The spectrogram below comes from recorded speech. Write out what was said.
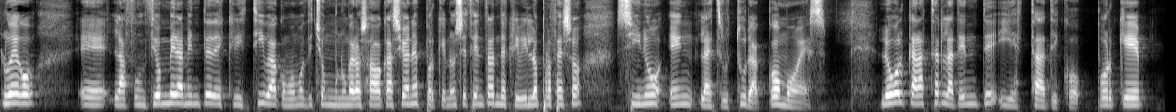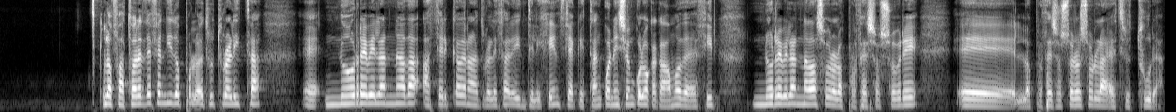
Luego, eh, la función meramente descriptiva, como hemos dicho en numerosas ocasiones, porque no se centra en describir los procesos, sino en la estructura, cómo es. Luego, el carácter latente y estático, porque los factores defendidos por los estructuralistas eh, no revelan nada acerca de la naturaleza de la inteligencia, que está en conexión con lo que acabamos de decir. No revelan nada sobre los procesos, sobre eh, los procesos, solo sobre la estructura.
